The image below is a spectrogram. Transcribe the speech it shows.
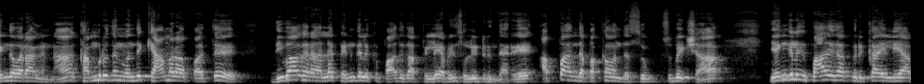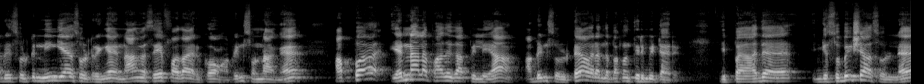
எங்கே வராங்கன்னா கம்ருதன் வந்து கேமரா பார்த்து திவாகரால பெண்களுக்கு பாதுகாப்பு இல்லை அப்படின்னு சொல்லிட்டு இருந்தாரு. அப்போ அந்த பக்கம் வந்த சு சுபிக்ஷா எங்களுக்கு பாதுகாப்பு இருக்கா இல்லையா அப்படின்னு சொல்லிட்டு நீங்கள் ஏன் சொல்கிறீங்க நாங்கள் சேஃபாக தான் இருக்கோம் அப்படின்னு சொன்னாங்க. அப்போ என்னால் பாதுகாப்பு இல்லையா அப்படின்னு சொல்லிட்டு அவர் அந்த பக்கம் திரும்பிட்டார். இப்போ அதை இங்கே சுபிக்ஷா சொல்ல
